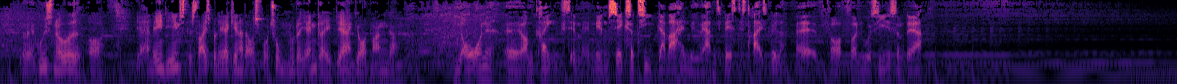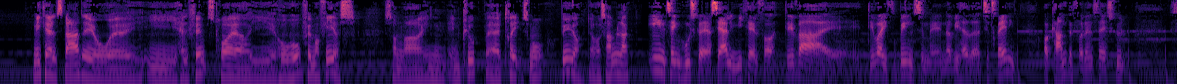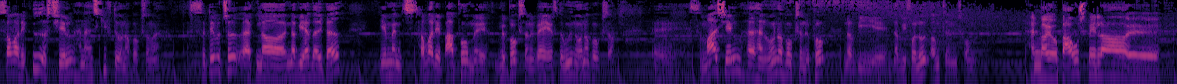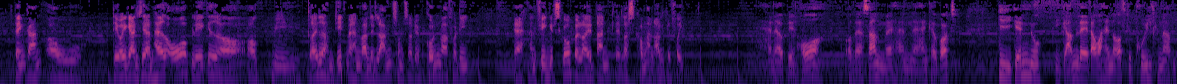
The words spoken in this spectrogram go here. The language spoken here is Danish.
af Guds nåde, og ja, han er en af de eneste stregspillere, jeg kender, der også får to minutter i angreb. Det har han gjort mange gange. I årene øh, omkring mellem 6 og 10, der var han vel verdens bedste stregspiller, øh, for, for nu at sige det som det er. Michael startede jo øh, i 90, tror jeg, i HH 85, som var en, en klub af tre små byer, der var sammenlagt. En ting husker jeg særligt Michael for, det var, øh, det var i forbindelse med, når vi havde været til træning og kampe for den sags skyld. Så var det yderst sjældent, han havde skiftet underbukser med. Så det betød, at når, når vi havde været i bad, jamen, så var det bare på med, med bukserne bagefter uden underbukser. Øh, så meget sjældent havde han underbukserne på, når vi, øh, når vi forlod omklædningsrummet. Han var jo bagspiller øh, dengang, og det var ikke altid, at han havde overblikket, og, og vi drillede ham dit, men han var lidt langsom, så det kun var fordi, ja, han fik et skub eller et eller andet, ellers kom han aldrig fri. Han er jo blevet hårdere at være sammen med. Han, øh, han kan jo godt give igen nu. I gamle dage, der var han ofte prylknappen.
